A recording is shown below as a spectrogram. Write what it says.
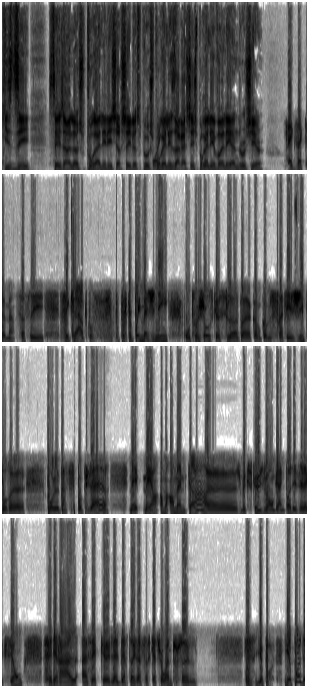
qui se dit ces gens-là, je pourrais aller les chercher, là, je pourrais les arracher, je pourrais les voler, Andrew Scheer. Exactement. Ça, c'est, c'est clair. En tout cas, Je peux pas imaginer autre chose que cela euh, comme, stratégie pour, euh, pour le Parti populaire. Mais, mais en, en même temps, euh, je m'excuse, on ne gagne pas des élections fédérales avec euh, l'Alberta et la Saskatchewan tout seul. Il n'y a, pas- y a, pas de-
